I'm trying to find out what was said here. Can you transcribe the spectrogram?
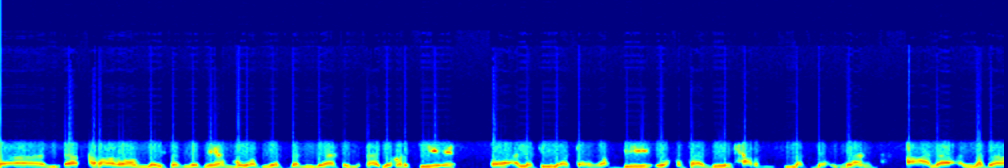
آه، قرارهم ليس بيدهم هو بيد الولايات المتحدة الأمريكية آه، التي لا ترغب بوقف هذه الحرب مبدئيا على المدى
